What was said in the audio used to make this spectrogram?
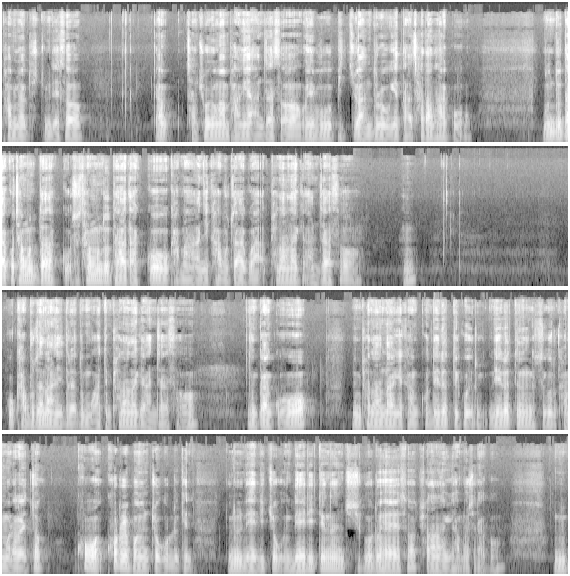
밤 12시쯤 돼서 깜, 참 조용한 방에 앉아서 외부 빛도 안 들어오게 다 차단하고 문도 닫고 창문도 닫고 창문도 다 닫고 가만히 아- 편안하게 앉아서 응? 꼭 가부좌는 아니더라도 뭐 하여튼 편안하게 앉아서 눈 감고 눈 편안하게 감고 내려뜨고 이렇게 내려뜨는 식으로 감으라 그랬죠? 코 코를 보는 쪽으로 이렇게 눈을 내리 쪽 내리 뜨는 식으로 해서 편안하게 감으시라고 눈,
